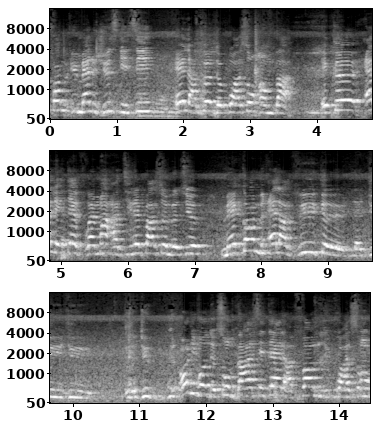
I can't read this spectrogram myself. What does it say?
forme humaine jusqu'ici et la queue de poisson en bas. Et qu'elle était vraiment attirée par ce monsieur. Mais comme elle a vu que du, du- du- au niveau de son bas, c'était la forme du poisson,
